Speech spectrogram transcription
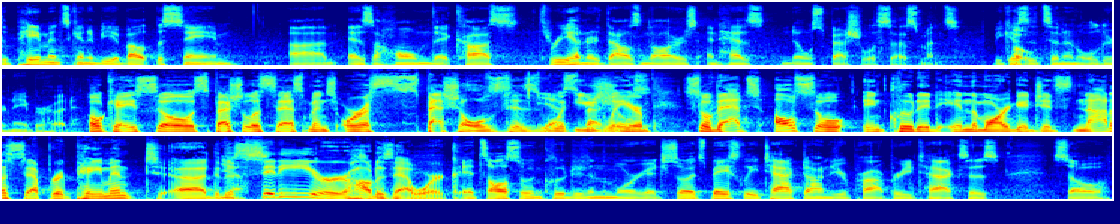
the payment's going to be about the same um, as a home that costs three hundred thousand dollars and has no special assessments because it's in an older neighborhood. Okay, so special assessments or specials is Yeah, what you usually hear. So that's also included in the mortgage. It's not a separate payment uh, to the Yes. city, or how does that work? It's also included in the mortgage, so it's basically tacked onto your property taxes. So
